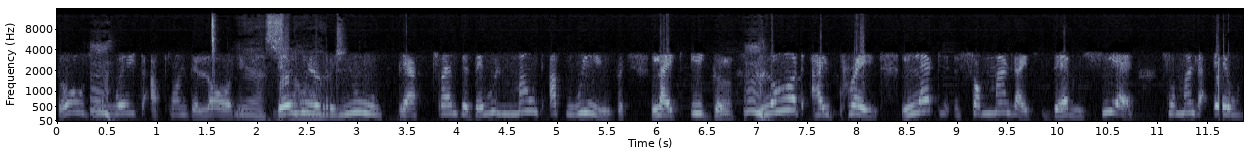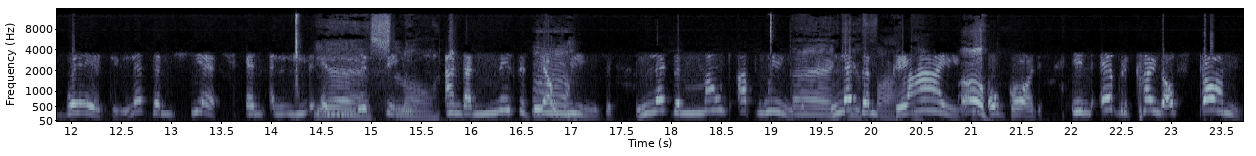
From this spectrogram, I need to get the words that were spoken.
those who hmm. wait upon the Lord, yes, they Lord. will renew their strength. They will mount up wings like eagle. Hmm. Lord, I pray, let someone like them hear command a word. Let them hear and, and, yes, listen Lord. underneath their mm. wings. Let them mount up wings. Thank Let you, them Father. glide, oh. oh God, in every kind of storm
